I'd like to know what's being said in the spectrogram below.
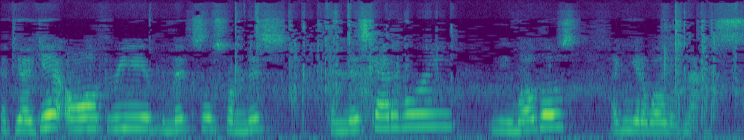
if I get all three of the Mixels from this from this category, the Weldos, I can get a Weldos Max.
